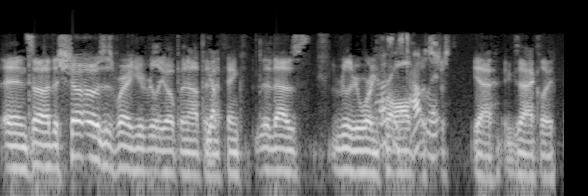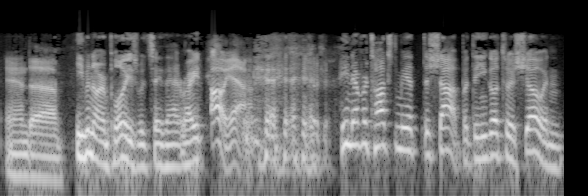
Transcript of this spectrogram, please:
And so the shows is where he really opened up, and Yep. I think that was really rewarding That was for his all of us. Just yeah, exactly. And uh, Even our employees would say that, right? oh yeah, he never talks to me at the shop, but then you go to a show and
